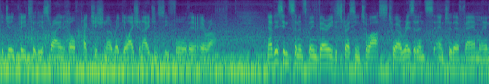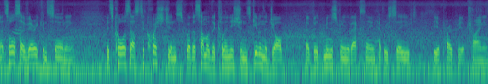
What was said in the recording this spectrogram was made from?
the GP to the Australian Health Practitioner Regulation Agency for their error. Now, this incident's been very distressing to us, to our residents, and to their family, and it's also very concerning. It's caused us to question whether some of the clinicians given the job of administering the vaccine have received the appropriate training.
